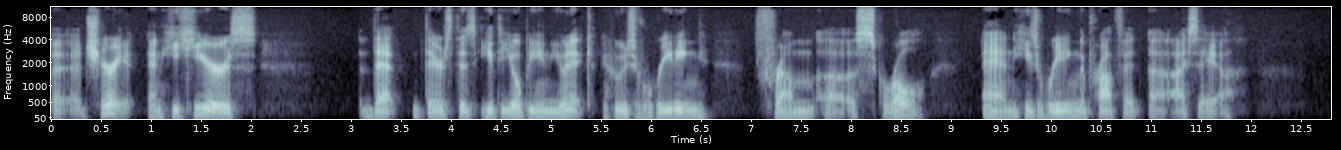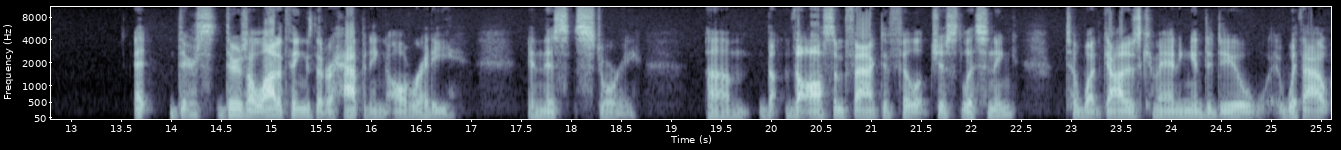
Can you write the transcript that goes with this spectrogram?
a, chariot, and he hears that there's this Ethiopian eunuch who's reading from a scroll, and he's reading the prophet uh, Isaiah. there's there's a lot of things that are happening already in this story. Um, the the awesome fact of Philip just listening to what God is commanding him to do without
